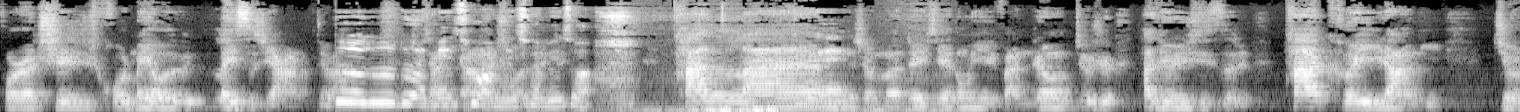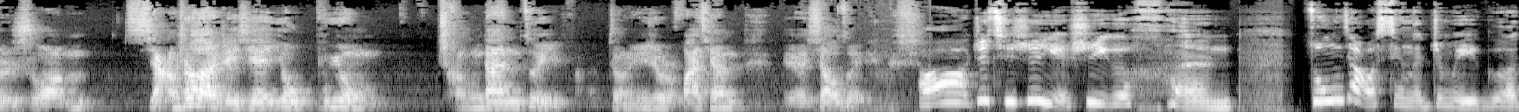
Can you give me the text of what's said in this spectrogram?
或者吃或者没有类似这样的，对吧？对对对对对，没错没错没错。贪婪对什么这些东西，反正就是他就是意思，他可以让你就是说嗯享受到这些，又不用承担罪，等于就是花钱呃消罪。哦，这其实也是一个很宗教性的这么一个，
